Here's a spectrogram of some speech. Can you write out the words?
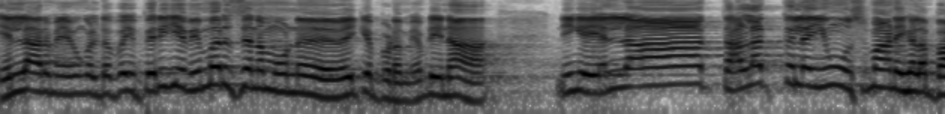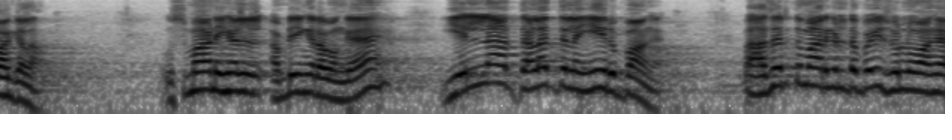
எல்லாருமே இவங்கள்ட்ட போய் பெரிய விமர்சனம் ஒன்று வைக்கப்படும். எப்படின்னா நீங்கள் எல்லா தளத்துலையும் உஸ்மானிகளை பார்க்கலாம். உஸ்மானிகள் அப்படிங்கிறவங்க எல்லா தளத்துலையும் இருப்பாங்க. இப்போ அசர்த்துமார்கள்ட்ட போய் சொல்லுவாங்க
